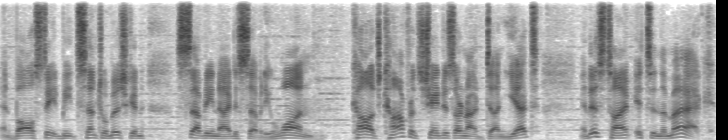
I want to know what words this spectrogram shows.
and Ball State beat Central Michigan 79 to 71. College conference changes are not done yet, and this time it's in the MAC.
